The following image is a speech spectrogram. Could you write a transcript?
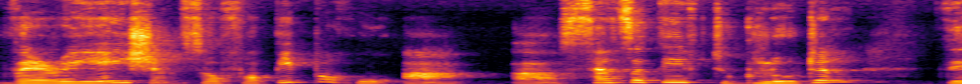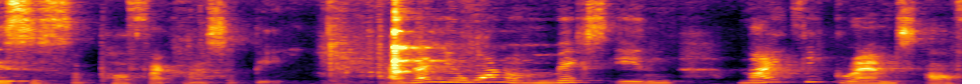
variation. So for people who are uh, sensitive to gluten, this is a perfect recipe. And then you want to mix in 90 grams of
